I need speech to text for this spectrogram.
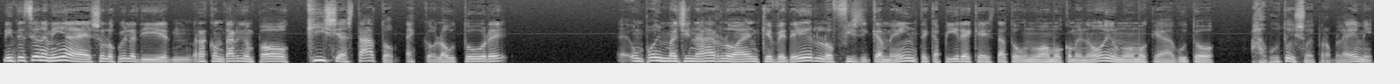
L'intenzione mia è solo quella di mm, raccontarvi un po' chi sia stato, ecco, l'autore un po' immaginarlo anche vederlo fisicamente, capire che è stato un uomo come noi, un uomo che ha avuto, ha avuto i suoi problemi.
